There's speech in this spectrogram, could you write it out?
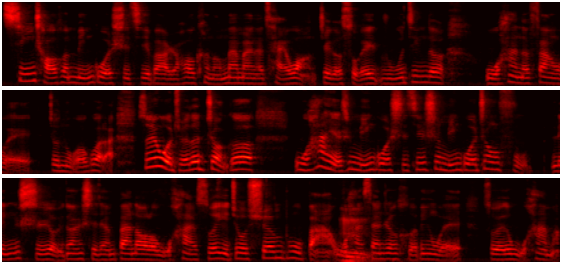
清朝和民国时期吧，然后可能慢慢的才往这个所谓如今的。武汉的范围就挪过来，所以我觉得整个武汉也是民国时期，是民国政府临时有一段时间搬到了武汉，所以就宣布把武汉三镇合并为所谓的武汉嘛。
